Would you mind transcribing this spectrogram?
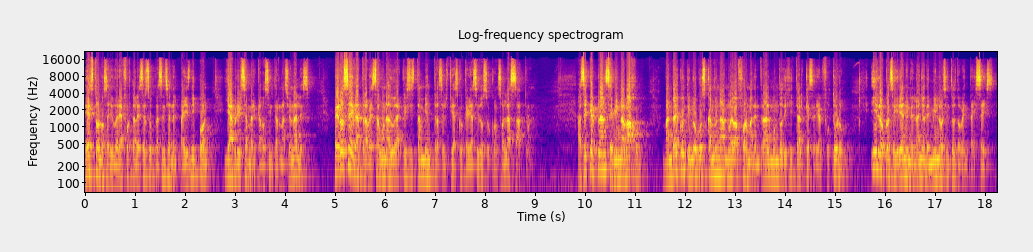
Esto los ayudaría a fortalecer su presencia en el país nipón y a abrirse a mercados internacionales. Pero Sega atravesaba una dura crisis también tras el fiasco que había sido su consola Saturn. Así que el plan se vino abajo. Bandai continuó buscando una nueva forma de entrar al mundo digital que sería el futuro. Y lo conseguirían en el año de 1996,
